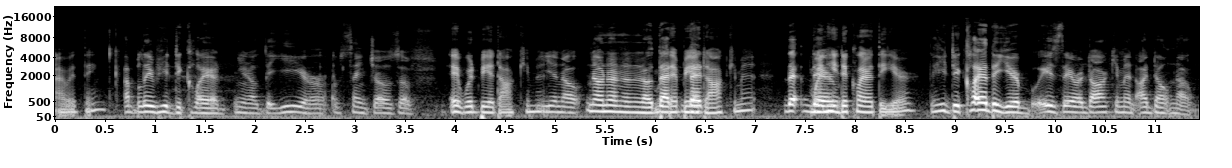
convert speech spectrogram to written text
I would think. I believe he declared, you know, the year of Saint Joseph. It would be a document. You know, no, no, no, no, no. would that there be that, a document that when he declared the year? he declared the year. Is there a document? I don't know.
